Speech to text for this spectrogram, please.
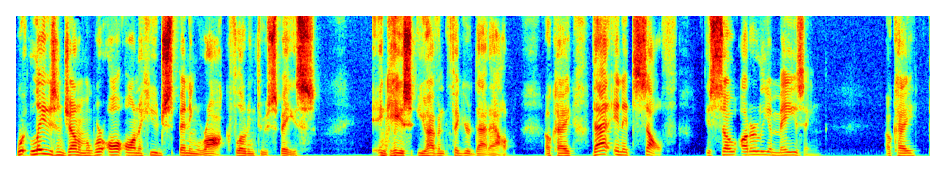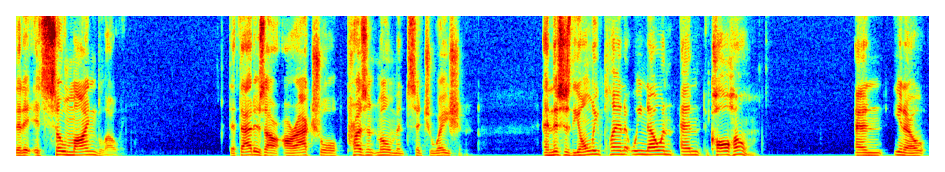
We're, ladies and gentlemen, we're all on a huge spinning rock floating through space, in case you haven't figured that out. Okay? That in itself is so utterly amazing, okay, that it, it's so mind blowing that that is our, our actual present moment situation. And this is the only planet we know and, and call home. And, you know,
